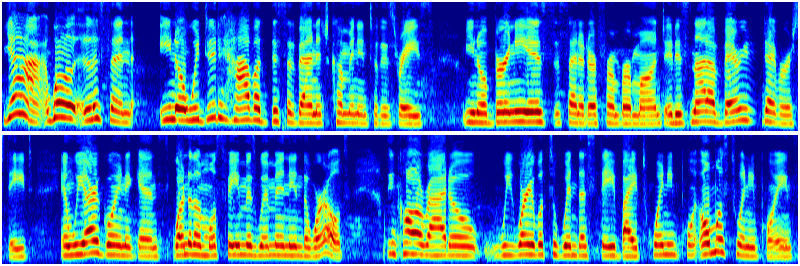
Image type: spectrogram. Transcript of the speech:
Yeah, well, listen, you know, we did have a disadvantage coming into this race. You know, Bernie is the senator from Vermont. It is not a very diverse state, and we are going against one of the most famous women in the world. In Colorado, we were able to win the state by 20 point, almost 20 points.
